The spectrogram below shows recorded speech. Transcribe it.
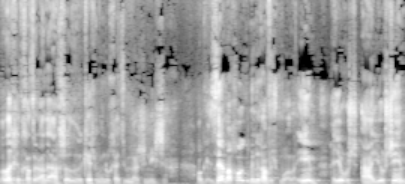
ללכת חזרה לאח שלו ולבקש ממנו חצי ממה שנשאר. אוקיי, זה מחלוקת בין רב ושמואל. האם היורש, היורשים,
